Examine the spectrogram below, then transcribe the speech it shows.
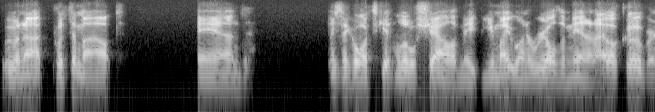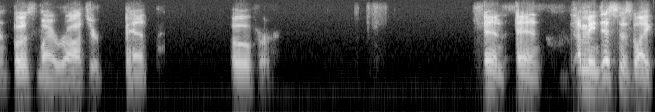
we went out, put them out, and he's like, "Oh, it's getting a little shallow. Maybe you might want to reel them in." And I look over, and both my rods are bent over. And and I mean, this is like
